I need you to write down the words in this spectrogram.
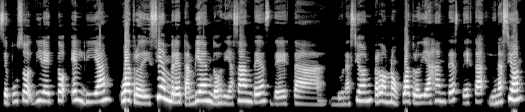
se puso directo el día 4 de diciembre, también dos días antes de esta lunación, perdón, no, cuatro días antes de esta lunación.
